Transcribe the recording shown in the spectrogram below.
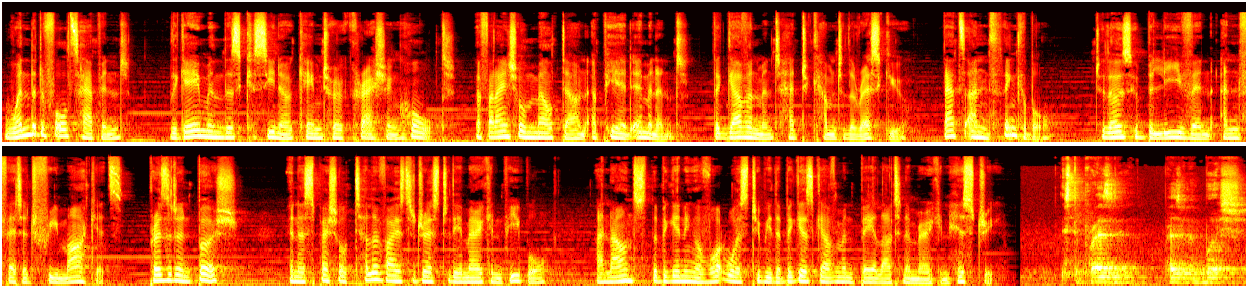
When the defaults happened, the game in this casino came to a crashing halt. A financial meltdown appeared imminent. The government had to come to the rescue. That's unthinkable to those who believe in unfettered free markets. President Bush, in a special televised address to the American people, announced the beginning of what was to be the biggest government bailout in American history. It's the president, President Bush.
